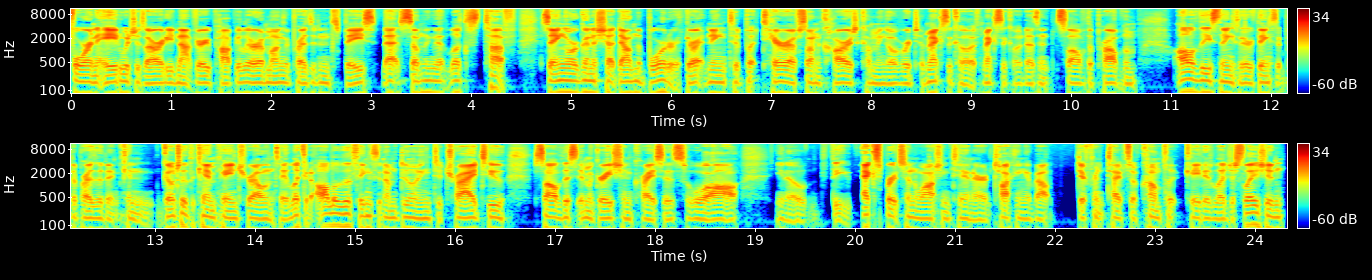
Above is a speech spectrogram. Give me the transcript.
Foreign aid, which is already not very popular among the president's base, that's something that looks tough. Saying we're going to shut down the border, threatening to put tariffs on cars coming over to Mexico if Mexico doesn't solve the problem. All of these things are things that the president can go to the campaign trail and say, look at all of the things that I'm doing to try to solve this immigration crisis while, you know, the experts in Washington are talking about different types of complicated legislation,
